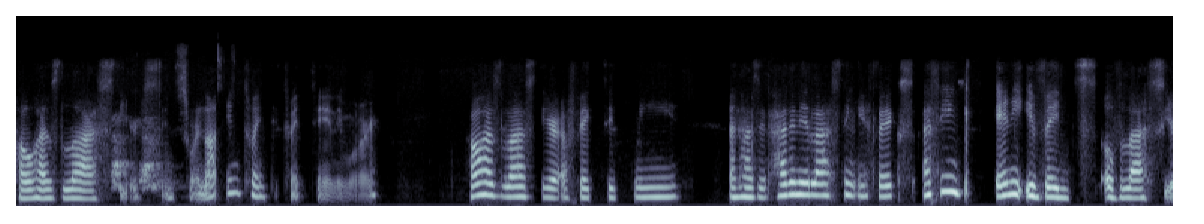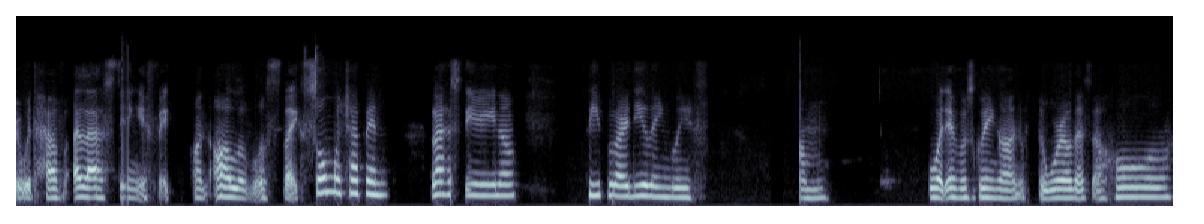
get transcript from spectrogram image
how has last year, since we're not in 2020 anymore, how has last year affected me and has it had any lasting effects? I think any events of last year would have a lasting effect on all of us. Like, so much happened last year, you know, people are dealing with um whatever's going on with the world as a whole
